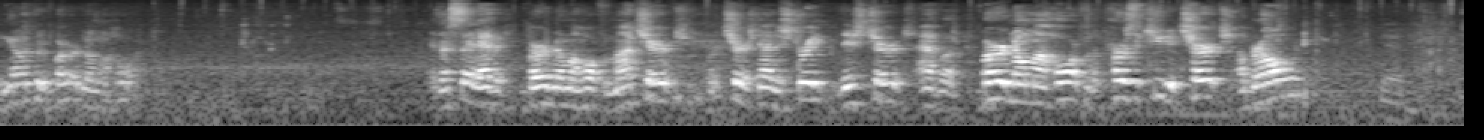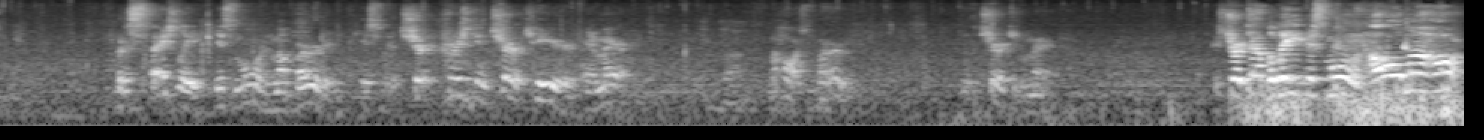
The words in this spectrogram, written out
And God put a burden on my heart. As I said, I have a burden on my heart for my church, for the church down the street, this church. I have a burden on my heart for the persecuted church abroad. But especially this morning, my burden is for the church, Christian church here in America. My heart's burdened for the church of America. Because, church, I believe this morning, all my heart,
